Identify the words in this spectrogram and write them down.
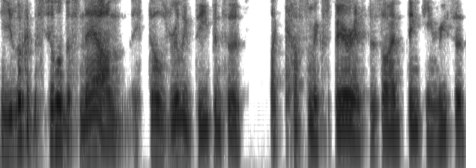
you look at the syllabus now, and it delves really deep into like custom experience, design thinking, research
